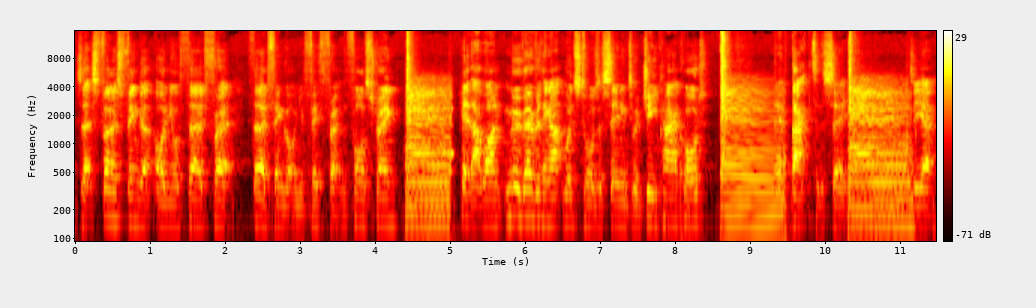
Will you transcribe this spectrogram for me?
So that's first finger on your third fret, third finger on your fifth fret of the fourth string. Hit that one. Move everything upwards towards the ceiling to a G power chord. Then back to the C. So yeah.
